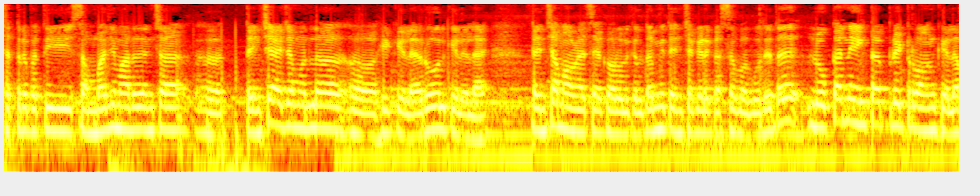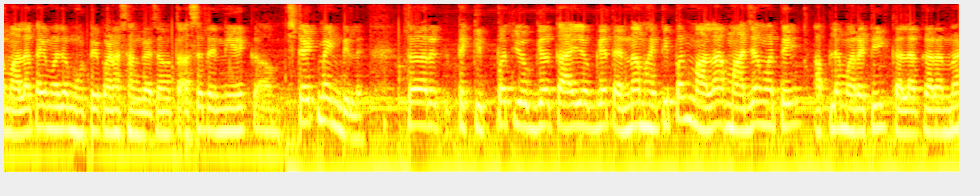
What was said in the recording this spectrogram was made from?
छत्रपती संभाजी महाराजांच्या त्यांच्या याच्यामधलं हे हे केलंय रोल केलेला आहे. त्यांच्या मावळ्याचा एक रोल केला तर मी त्यांच्याकडे कसं बघू दे? तर लोकांनी इंटरप्रिट रॉंग केलं. मला काही माझा मोठेपणा सांगायचा नव्हता. असं त्यांनी एक स्टेटमेंट दिले तर ते कितपत योग्य काय योग्य त्यांना माहिती पण मला माझ्या मते आपल्या मराठी कलाकारांना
